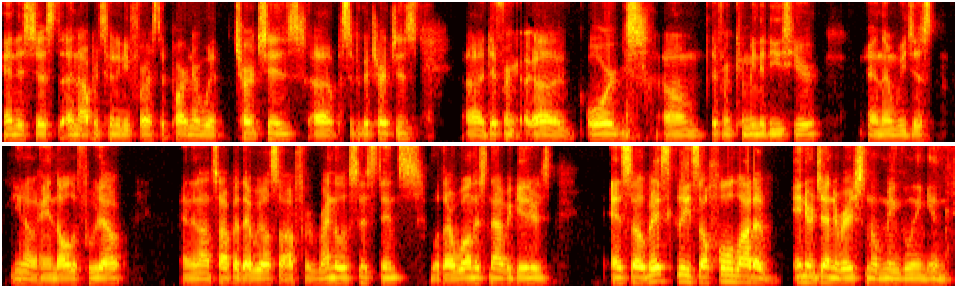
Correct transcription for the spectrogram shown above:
and it's just an opportunity for us to partner with churches, uh, Pacifica churches, uh, different uh, orgs, um, different communities here, and then we just you know hand all the food out. And then on top of that, we also offer rental assistance with our wellness navigators. And so basically, it's a whole lot of intergenerational mingling and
